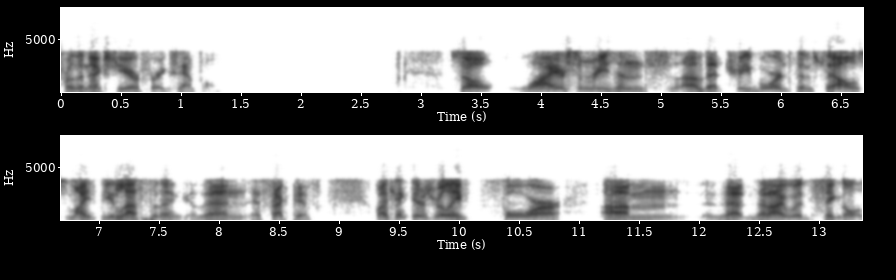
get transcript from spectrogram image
for the next year, for example? So, why are some reasons uh, that tree boards themselves might be less than, than effective? Well, I think there's really four um, that that I would signal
